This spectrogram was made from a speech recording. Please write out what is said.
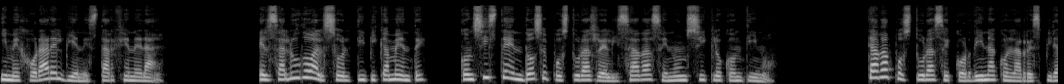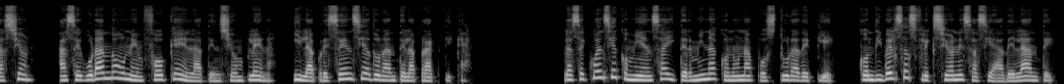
y mejorar el bienestar general. El saludo al sol típicamente consiste en 12 posturas realizadas en un ciclo continuo. Cada postura se coordina con la respiración, asegurando un enfoque en la atención plena y la presencia durante la práctica. La secuencia comienza y termina con una postura de pie, con diversas flexiones hacia adelante,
